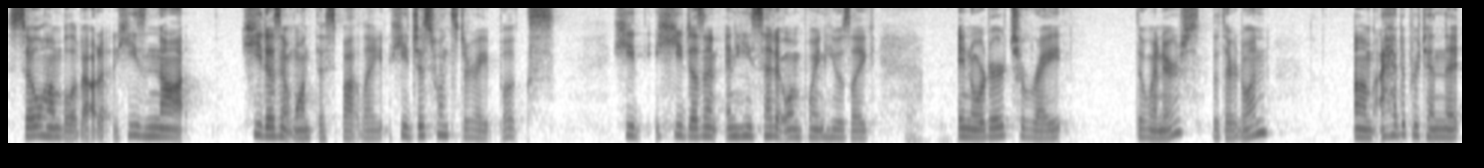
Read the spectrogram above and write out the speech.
so humble about it he's not he doesn't want this spotlight he just wants to write books he he doesn't and he said at one point he was like in order to write the winners the third one um, i had to pretend that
